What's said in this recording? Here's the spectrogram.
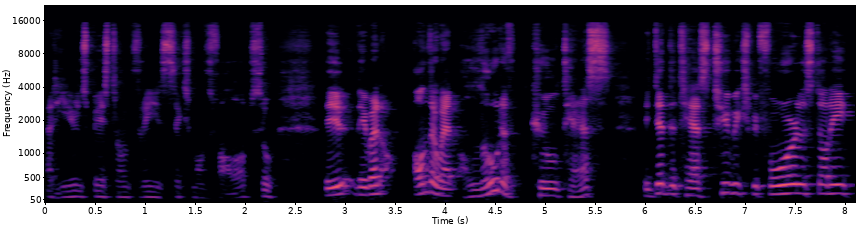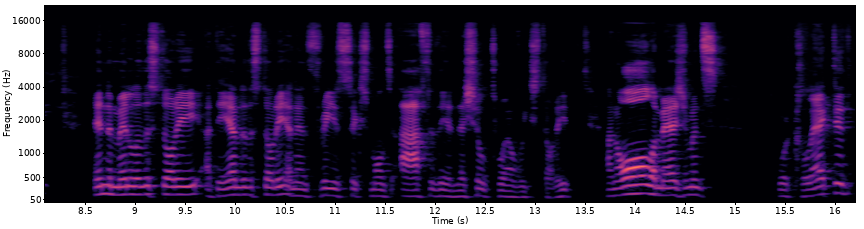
adherence based on three and six months follow up. So they, they went underwent a load of cool tests. They did the test two weeks before the study, in the middle of the study, at the end of the study, and then three and six months after the initial 12 week study. And all the measurements were collected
